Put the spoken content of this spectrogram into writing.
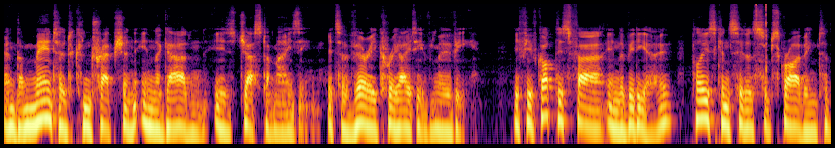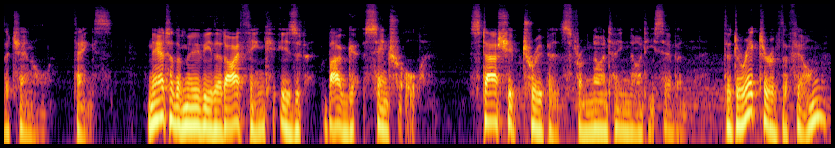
And the mantid contraption in the garden is just amazing. It's a very creative movie. If you've got this far in the video, please consider subscribing to the channel. Thanks. Now to the movie that I think is Bug Central Starship Troopers from 1997. The director of the film,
